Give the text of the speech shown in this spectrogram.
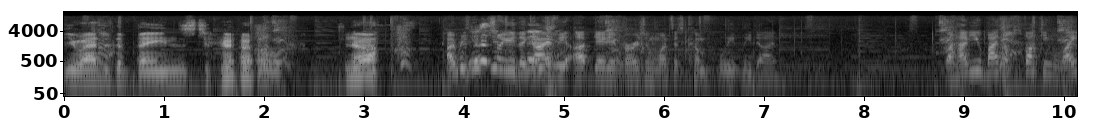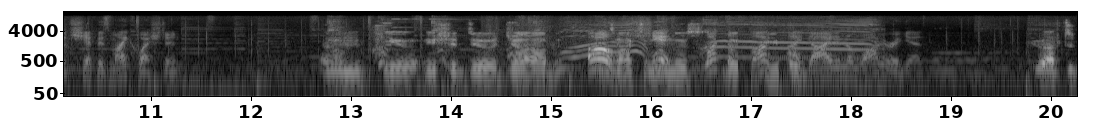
You added the veins too. No. I'm just gonna show you the guys the updated version once it's completely done. So how do you buy the fucking light ship is my question. Um, you you should do a job. Oh Talk to shit! one of those- what the those fuck? people. I died in the water again. You have to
